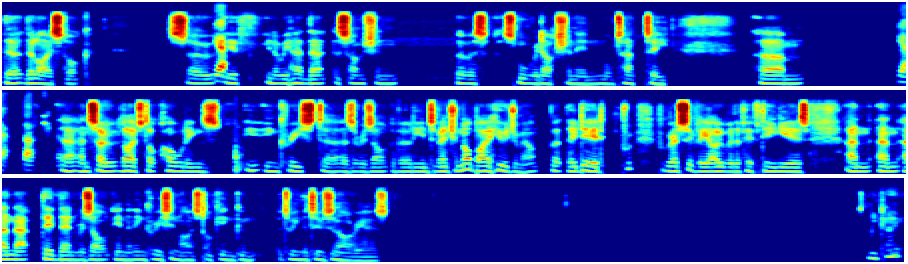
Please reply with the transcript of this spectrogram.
the, the livestock. So yes. if you know we had that assumption of a small reduction in mortality. Um, yeah, that's true. Uh, and so livestock holdings increased uh, as a result of early intervention, not by a huge amount, but they did pr progressively over the 15 years, and, and, and that did then result in an increase in livestock income between the two scenarios. Okay.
